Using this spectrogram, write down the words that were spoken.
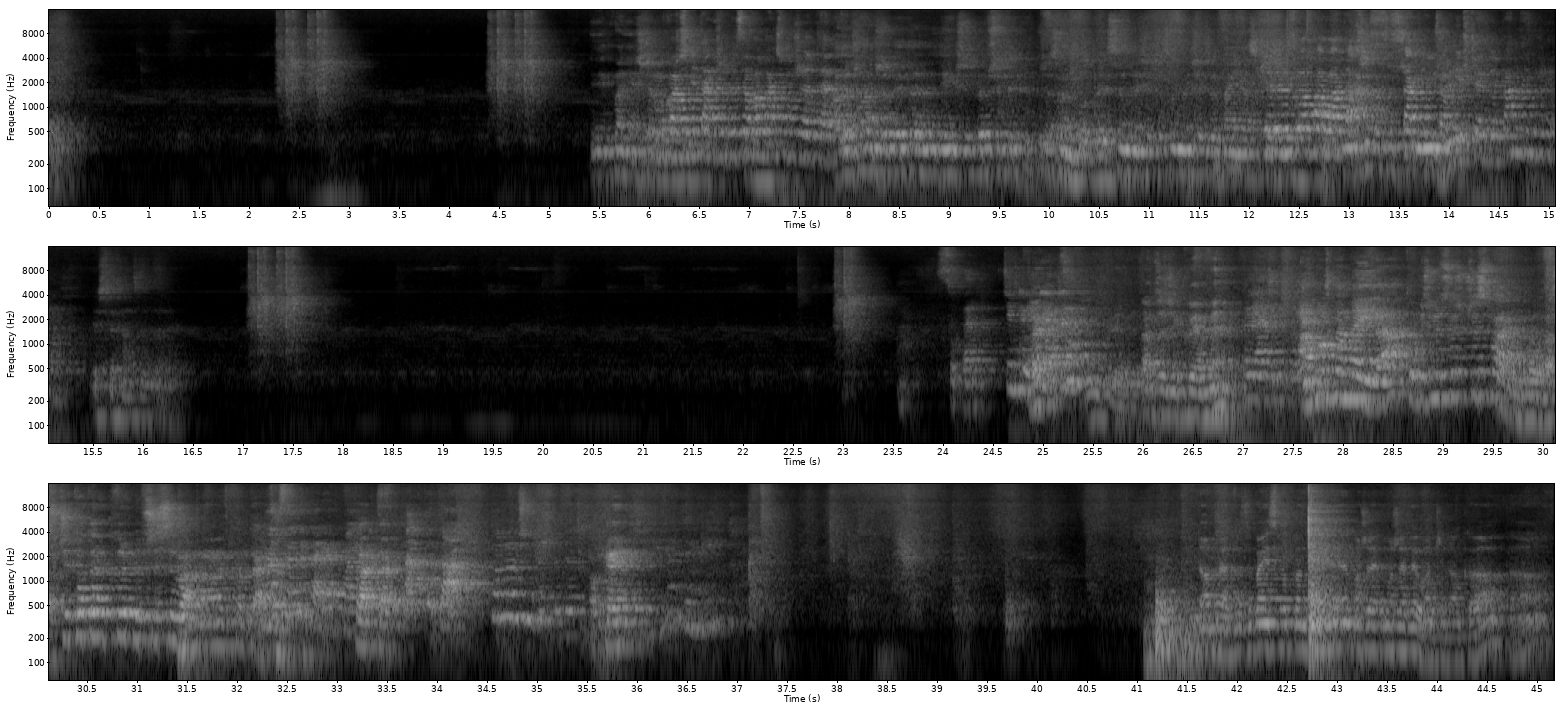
niech pani jeszcze Żeby właśnie tak, żeby załapać może ten... Ale pan, żeby ten większy, lepszy tytuł. Bo przesuńmy się, przesuńmy się, żeby pani nas Żeby złapała tak, to troszeczkę tak, tak, jeszcze jak do pana, o. Jeszcze pan Cezary. Super. Dziękuję Tak? bardzo. Dziękuję. Bardzo dziękujemy. To ja dziękuję. A można maila, to byśmy coś przesłali do Was. Czy to ten, który my przesyłamy, mamy w Na kontakcie? sekretariat pani. Tak, tak. Tak, to tak. To my byśmy też wtedy. Okej. Dobra, drodzy Państwo. Może, może wyłącz. To.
